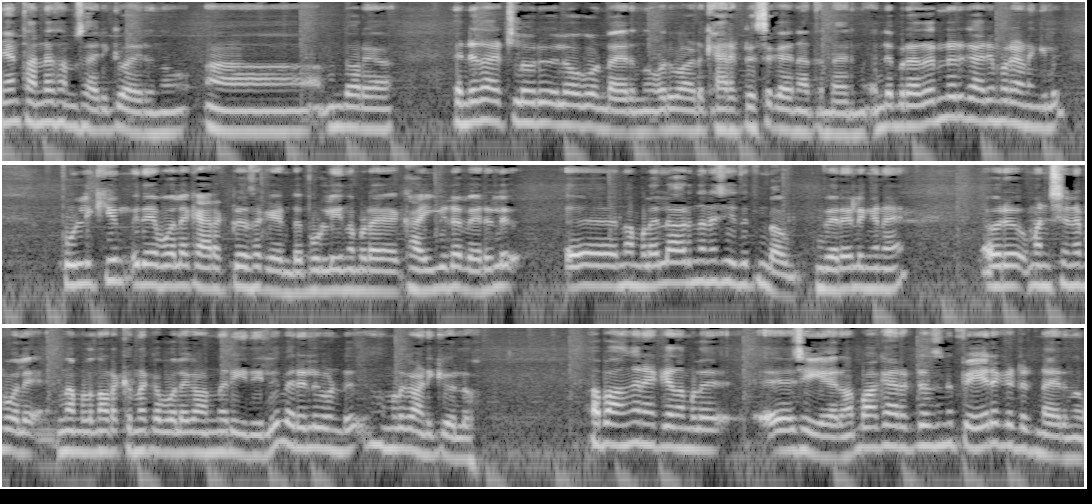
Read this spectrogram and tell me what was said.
ഞാൻ തന്നെ സംസാരിക്കുമായിരുന്നു. എന്താ പറയുക എന്റേതായിട്ടുള്ള ഒരു ലോകം ഉണ്ടായിരുന്നു ഒരുപാട് ക്യാരക്ടേഴ്സ് ഒക്കെ അതിനകത്ത് ഉണ്ടായിരുന്നു. എന്റെ ബ്രദറിന്റെ ഒരു കാര്യം പറയുകയാണെങ്കിൽ പുള്ളിക്കും ഇതേപോലെ ക്യാരക്ടേഴ്സ് ഒക്കെ ഉണ്ട്. പുള്ളി നമ്മുടെ കൈയുടെ വിരൽ നമ്മളെല്ലാവരും തന്നെ ചെയ്തിട്ടുണ്ടാവും. വിരലിങ്ങനെ ഒരു മനുഷ്യനെ പോലെ നമ്മൾ നടക്കുന്നൊക്കെ പോലെ കാണുന്ന രീതിയിൽ വിരൽ കൊണ്ട് നമ്മൾ കാണിക്കുമല്ലോ. അപ്പോൾ അങ്ങനെയൊക്കെ നമ്മൾ ചെയ്യുമായിരുന്നു. അപ്പോൾ ആ ക്യാരക്ടേഴ്സിന് പേരൊക്കെ ഇട്ടിട്ടുണ്ടായിരുന്നു.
